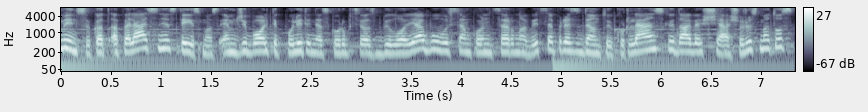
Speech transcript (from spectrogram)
Priminsiu, kad apeliacinis teismas MG Baltic politinės korupcijos byloje buvusiam koncerno viceprezidentui Kurlenskijui davė šešerius metus,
